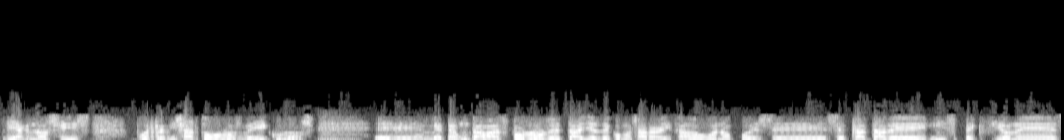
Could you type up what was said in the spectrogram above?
diagnosis, pues revisar todos los vehículos. Eh, me preguntabas por los detalles de cómo se ha realizado. Bueno, pues se trata de inspecciones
